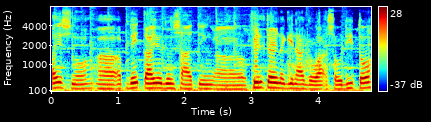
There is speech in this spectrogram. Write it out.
Guys no? Ah, update tayo dun sa ating ah, filter na ginagawa. So dito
